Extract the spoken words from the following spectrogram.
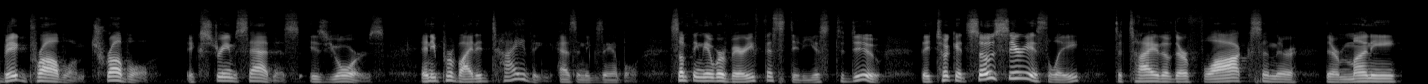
Big problem, trouble, extreme sadness is yours. And he provided tithing as an example, something they were very fastidious to do. They took it so seriously to tithe of their flocks and their, their money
